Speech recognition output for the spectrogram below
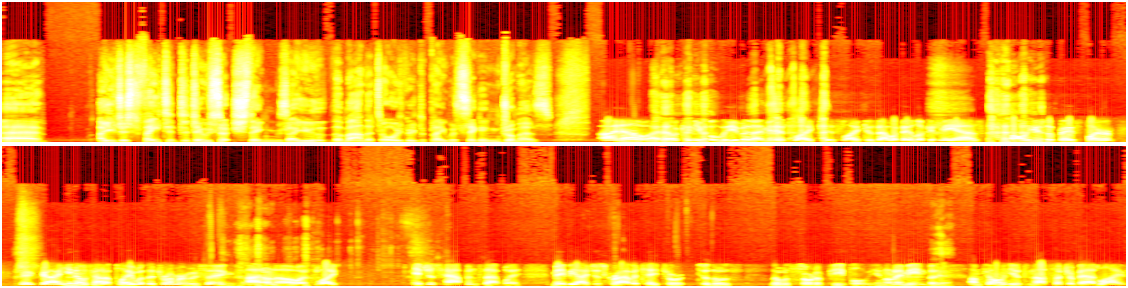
Uh, are you just fated to do such things? Are you the man that's always going to play with singing drummers? I know, I know. Can you believe it? I mean, it's like it's like is that what they look at me as? Oh, he's a bass player eh, guy. He knows how to play with a drummer who sings. I don't know. It's like it just happens that way. Maybe I just gravitate to to those those sort of people. You know what I mean? But yeah. I'm telling you, it's not such a bad life.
